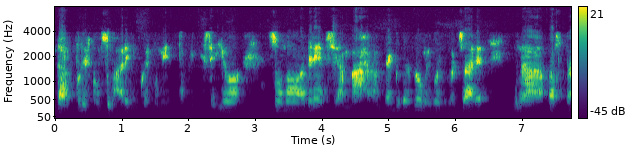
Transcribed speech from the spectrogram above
da voler consumare in quel momento. Quindi se io sono a Venezia ma vengo da Roma e voglio mangiare una pasta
